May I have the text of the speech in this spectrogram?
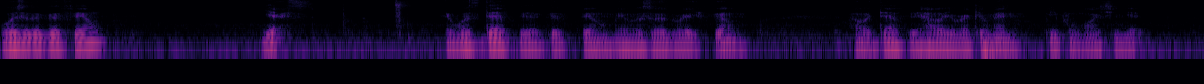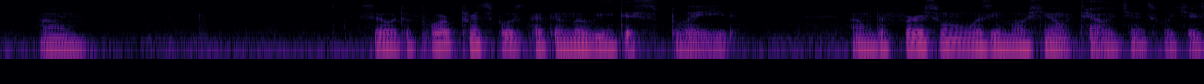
Was it a good film? Yes. It was definitely a good film. It was a great film. I would definitely highly recommend people watching it. Um, so the four principles that the movie displayed. Um, the first one was emotional intelligence, which is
